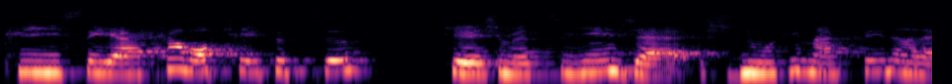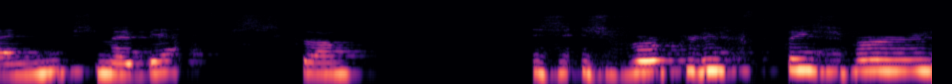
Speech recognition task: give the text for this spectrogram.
Puis c'est après avoir créé tout ça que je me souviens, je, nourris ma fille dans la nuit, puis je me berce, puis je suis comme, je veux plus, tu sais, je veux,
